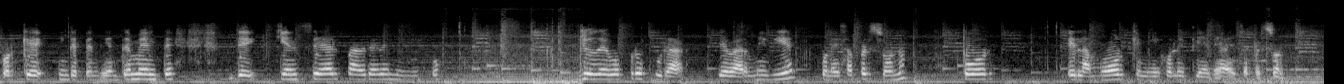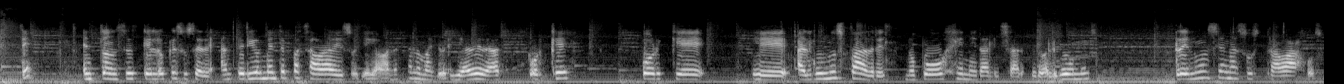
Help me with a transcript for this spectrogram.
Porque independientemente de quién sea el padre de mi hijo, yo debo procurar llevarme bien con esa persona por el amor que mi hijo le tiene a esa persona. Entonces, ¿qué es lo que sucede? Anteriormente pasaba eso, llegaban hasta la mayoría de edad. ¿Por qué? Porque eh, algunos padres, no puedo generalizar, pero algunos renuncian a sus trabajos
